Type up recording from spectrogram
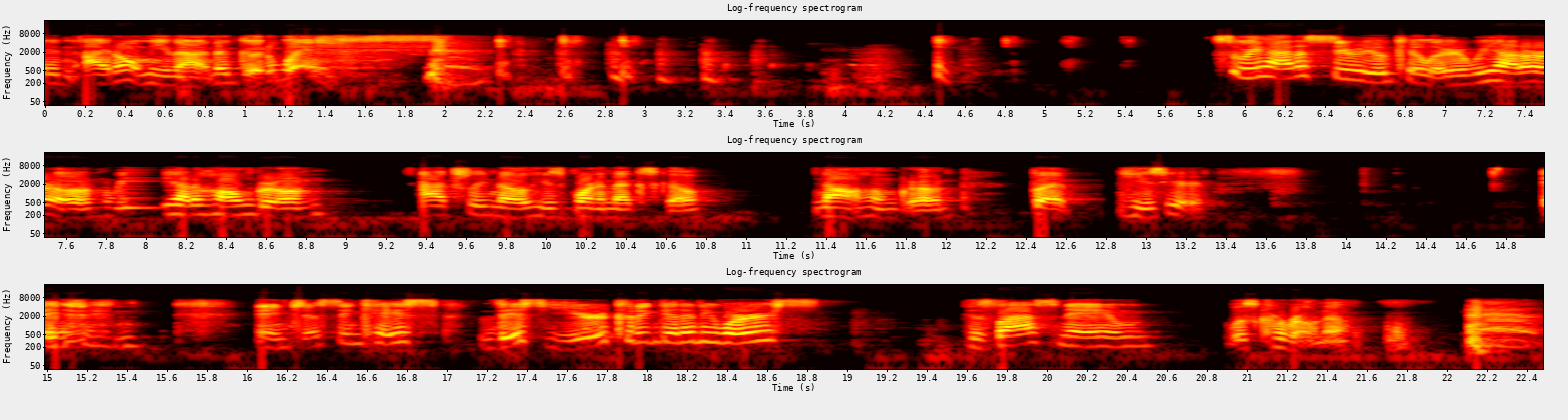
And I don't mean that in a good way. so we had a serial killer. We had our own. We had a homegrown. Actually, no, he was born in Mexico. Not homegrown, but he's here. And, and just in case this year couldn't get any worse, his last name was Corona.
